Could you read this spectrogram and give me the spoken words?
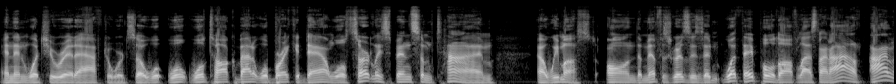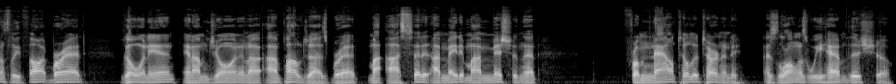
and then what you read afterwards. So we'll we'll, we'll talk about it. We'll break it down. We'll certainly spend some time uh, we must on the Memphis Grizzlies and what they pulled off last night. I, honestly thought Brad going in, and I'm joined, and I, I apologize, Brad. My, I said it. I made it my mission that from now till eternity, as long as we have this show,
